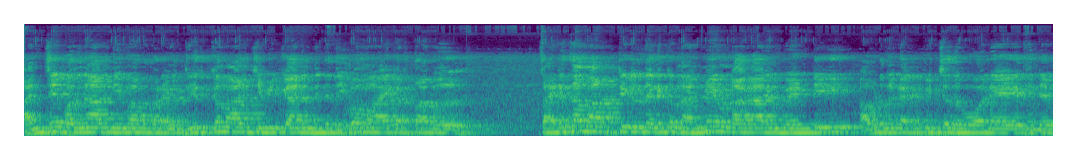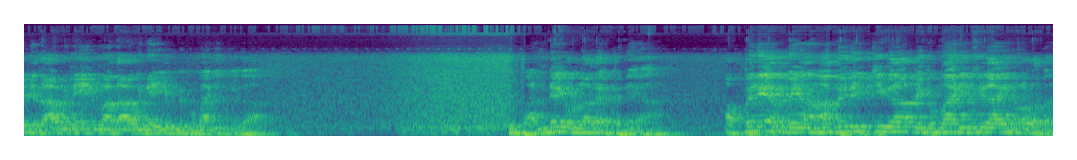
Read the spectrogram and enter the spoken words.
അഞ്ച് പതിനാറ് നിയമം പറയുന്നത് ദീർഘനാൾ ജീവിക്കാൻ നിന്റെ ദൈവമായ കർത്താവ് തരുന്ന നാട്ടിൽ നിനക്ക് നന്മയുണ്ടാകാനും വേണ്ടി അവിടുന്ന് കൽപ്പിച്ചതുപോലെ നിന്റെ പിതാവിനെയും മാതാവിനെയും ബഹുമാനിക്കുക. പണ്ടേയുള്ള കൽപ്പനയാ അപ്പനെ അമ്മയെ ആദരിക്കുക ബഹുമാനിക്കുക എന്നുള്ളത്.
